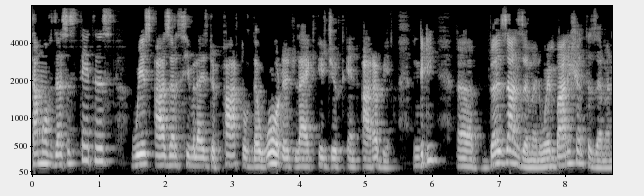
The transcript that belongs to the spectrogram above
some of the states with other civilized part of the world like Egypt and Arabia እንግዲህ በዛን ዘመን ወይም በአንሸንት ዘመን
